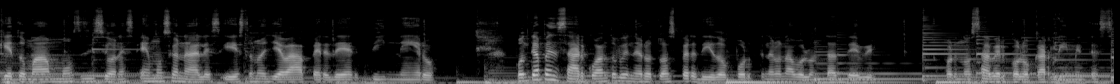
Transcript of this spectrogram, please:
que tomamos decisiones emocionales y esto nos lleva a perder dinero. Ponte a pensar cuánto dinero tú has perdido por tener una voluntad débil, por no saber colocar límites,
